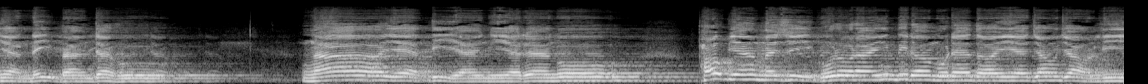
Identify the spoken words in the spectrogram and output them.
ညာနိဗ္ဗာန်တဟုငါရဲ့တိယံညရံကိုဖောက်ပြန်မရှိကိုယ်တော်တိုင်သိတော်မူတတ်သောဤအကြောင်းကြောင့်လီ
